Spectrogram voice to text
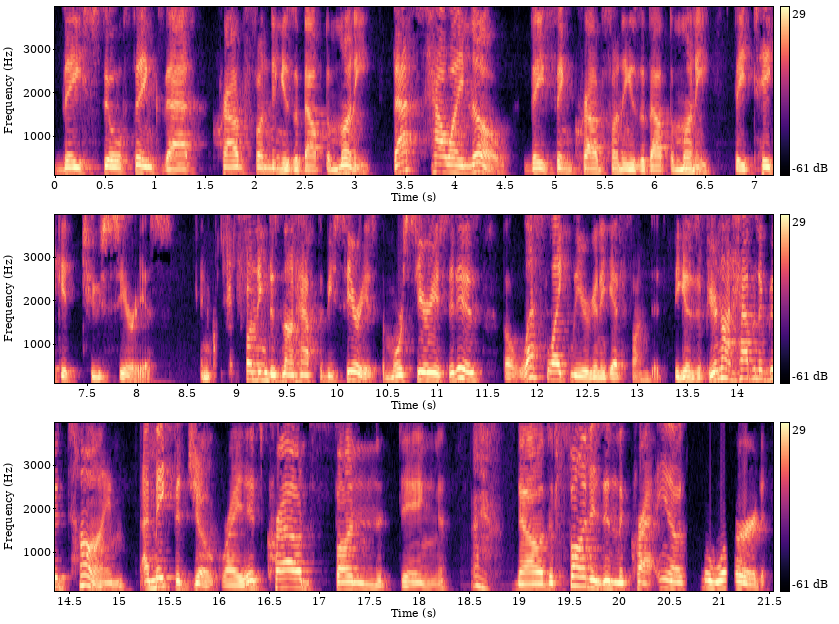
they still think that crowdfunding is about the money. That's how I know they think crowdfunding is about the money. They take it too serious. And crowdfunding does not have to be serious. The more serious it is, the less likely you're going to get funded. Because if you're not having a good time, I make the joke, right? It's crowdfunding. no, the fun is in the crowd, you know, it's the word,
